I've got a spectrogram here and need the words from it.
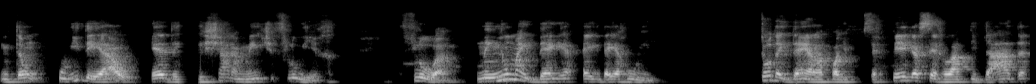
Então, o ideal é deixar a mente fluir. Flua. Nenhuma ideia é ideia ruim. Toda ideia ela pode ser pega, ser lapidada,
